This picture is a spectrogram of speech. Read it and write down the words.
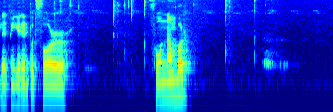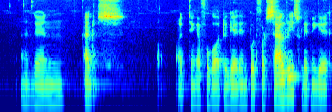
Let me get input for phone number. And then address. I think I forgot to get input for salary so let me get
